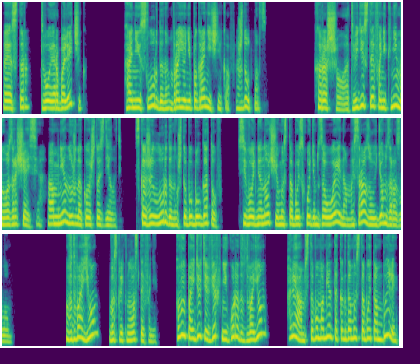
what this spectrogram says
«Эстер, твой арбалетчик?» «Они с Лурденом в районе пограничников, ждут нас. «Хорошо, отведи Стефани к ним и возвращайся, а мне нужно кое-что сделать. Скажи Лурдену, чтобы был готов. Сегодня ночью мы с тобой сходим за Уэйном и сразу уйдем за разлом». «Вдвоем?» – воскликнула Стефани. «Вы пойдете в верхний город вдвоем? Лям, с того момента, когда мы с тобой там были,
